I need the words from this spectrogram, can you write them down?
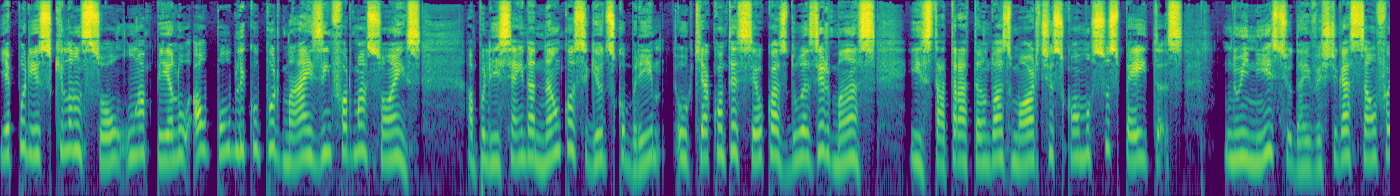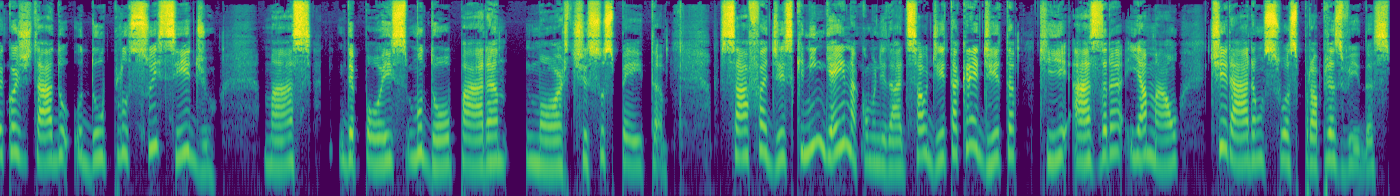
e é por isso que lançou um apelo ao público por mais informações. A polícia ainda não conseguiu descobrir o que aconteceu com as duas irmãs e está tratando as mortes como suspeitas. No início da investigação foi cogitado o duplo suicídio, mas depois mudou para morte suspeita. Safa diz que ninguém na comunidade saudita acredita que Asra e Amal tiraram suas próprias vidas.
